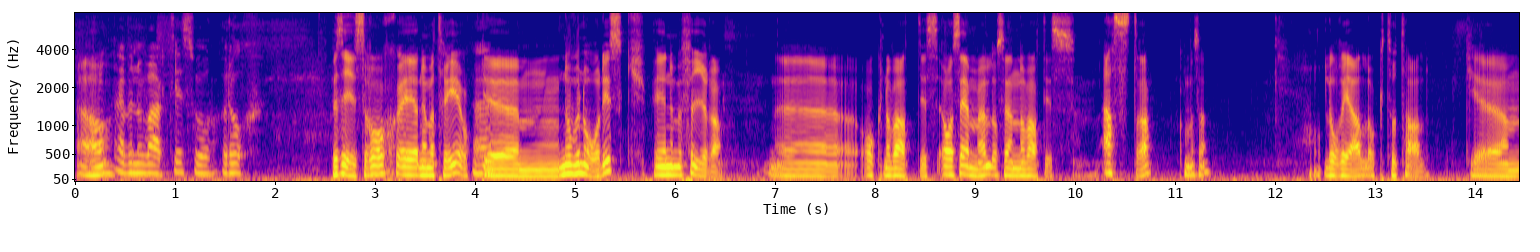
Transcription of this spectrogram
Ja. Även Novartis och Roche. Precis, Roche är nummer tre och ja. um, Novo Nordisk är nummer fyra. Uh, och Novartis, ASML och sen Novartis. Astra kommer sen. L'Oreal och Total. Och, uh,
